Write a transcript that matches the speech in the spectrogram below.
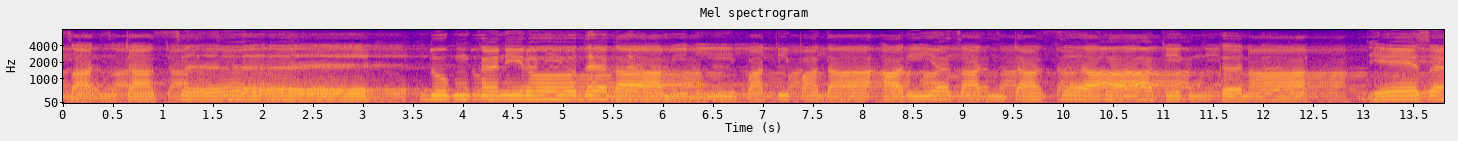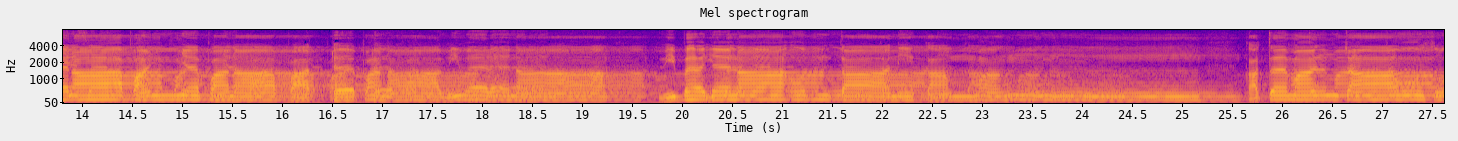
සත්‍යස්ස දුක්ඛ නිරෝධගාමිනී පටිපදා අරිය සත්‍යස්ස ආචික්කනා දේශනා පඤ්ඤපනා පට්ඨපනා විවරණා විභජනා උත්තානි කම්මං කතමංචාවුසෝ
